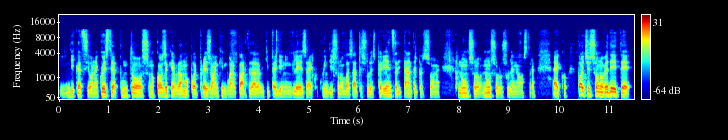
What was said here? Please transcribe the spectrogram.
indicazione. Queste appunto sono cose che avevamo poi preso anche in buona parte dalla Wikipedia in inglese, ecco, quindi sono basate sull'esperienza di tante persone, non solo, non solo sulle nostre. Ecco, poi ci sono, vedete,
